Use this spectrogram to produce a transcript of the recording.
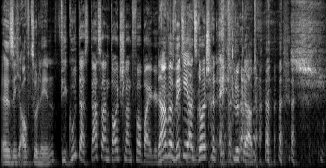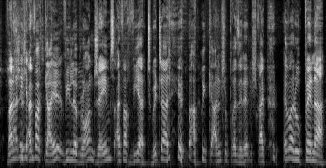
äh, sich aufzulehnen. Wie gut, dass das an Deutschland vorbeigegangen ist. Da haben wir wirklich als ne? Deutschland echt Glück gehabt. War das nicht einfach geil, wie LeBron James einfach via Twitter dem amerikanischen Präsidenten schreibt, immer du Penner,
